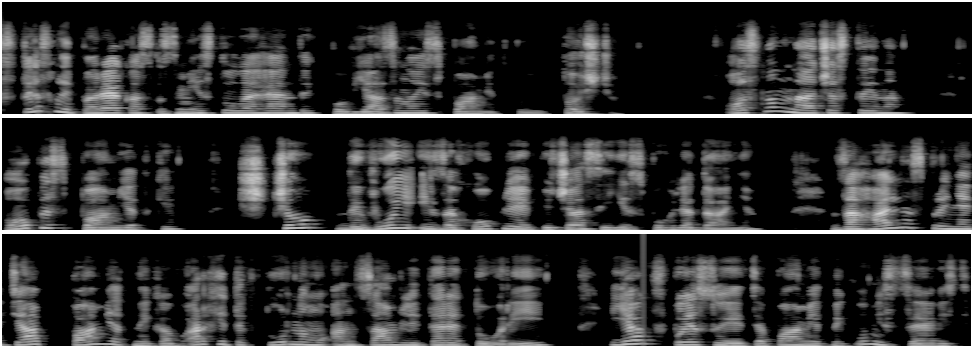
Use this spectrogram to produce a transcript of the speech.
стислий переказ змісту легенди, пов'язаної з пам'яткою тощо. Основна частина опис пам'ятки, що дивує і захоплює під час її споглядання, загальне сприйняття пам'ятника в архітектурному ансамблі території, як вписується пам'ятник у місцевість,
